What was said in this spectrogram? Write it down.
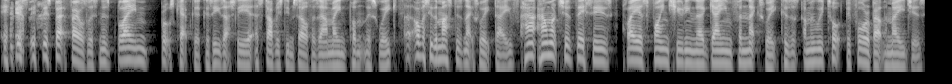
if this if this bet fails, listeners, blame Brooks Koepka because he's actually established himself as our main punt this week. Uh, obviously, the Masters next week, Dave. How, how much of this is players fine tuning their game for next week? Because, I mean, we've talked before about the majors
